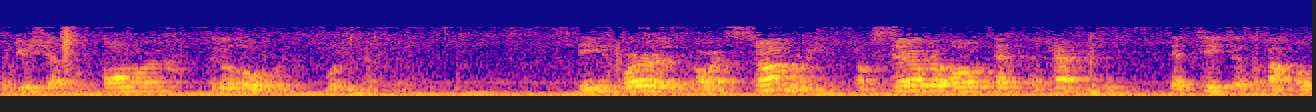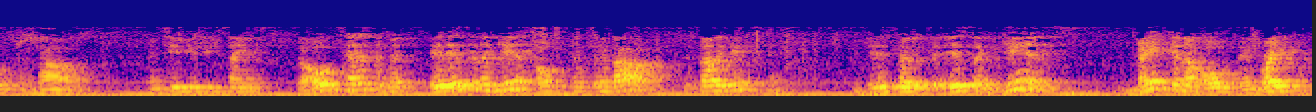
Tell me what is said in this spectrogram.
but you shall perform to the Lord what you have said. These words are a summary of several Old Testament passages that teach us about oaths and vows. And TBC Saints, the Old Testament, it isn't against oh, and vows. It's not against them. It's against making an oath and breaking it.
